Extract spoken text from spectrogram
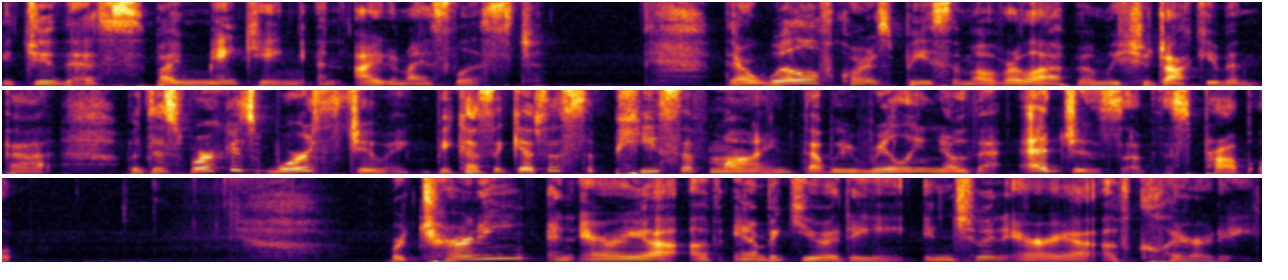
We do this by making an itemized list. There will, of course, be some overlap, and we should document that, but this work is worth doing because it gives us the peace of mind that we really know the edges of this problem. We're turning an area of ambiguity into an area of clarity.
